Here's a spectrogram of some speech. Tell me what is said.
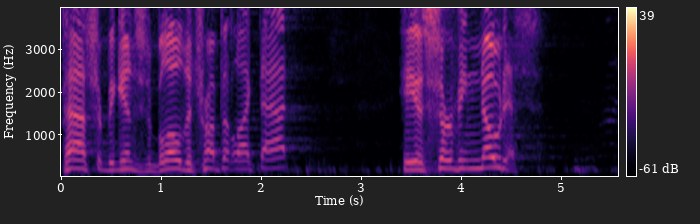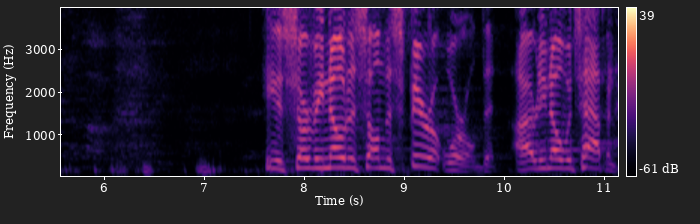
Pastor begins to blow the trumpet like that, he is serving notice. He is serving notice on the spirit world that I already know what's happening.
